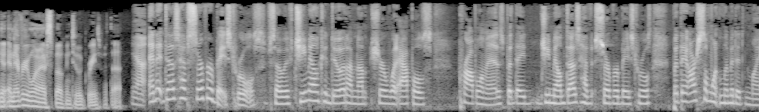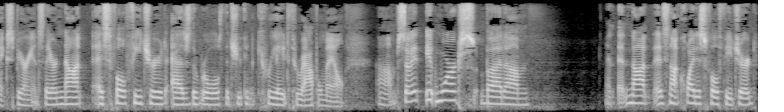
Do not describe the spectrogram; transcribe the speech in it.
Yeah, and everyone I've spoken to agrees with that. Yeah, and it does have server based rules. So if Gmail can do it, I'm not sure what Apple's problem is, but they Gmail does have server based rules, but they are somewhat limited in my experience. They are not as full featured as the rules that you can create through Apple Mail. Um, so it, it works, but um, and not it's not quite as full featured.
